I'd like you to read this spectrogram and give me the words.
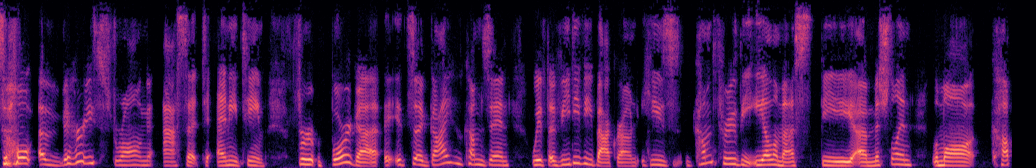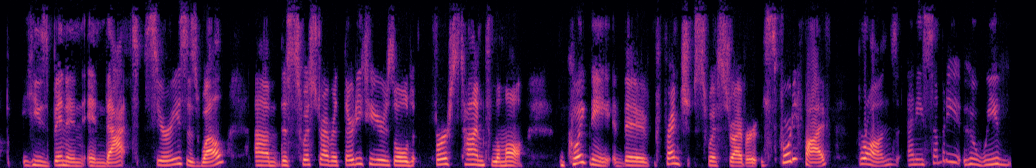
So, a very strong asset to any team. For Borga, it's a guy who comes in with a VDV background. He's come through the ELMS, the uh, Michelin Le Mans Cup. He's been in in that series as well. Um, the Swiss driver, 32 years old, first time to Le Mans. Coigny, the French Swiss driver, he's 45, bronze, and he's somebody who we've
